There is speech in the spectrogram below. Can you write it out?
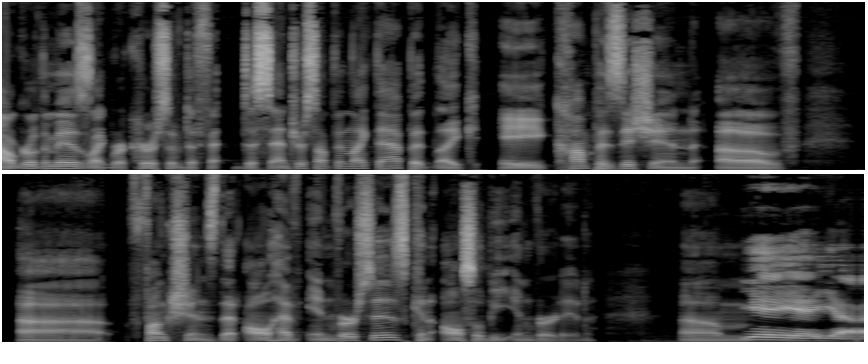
algorithm is like recursive def- descent or something like that, but like a composition of uh, functions that all have inverses can also be inverted. Um, yeah, yeah, yeah,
